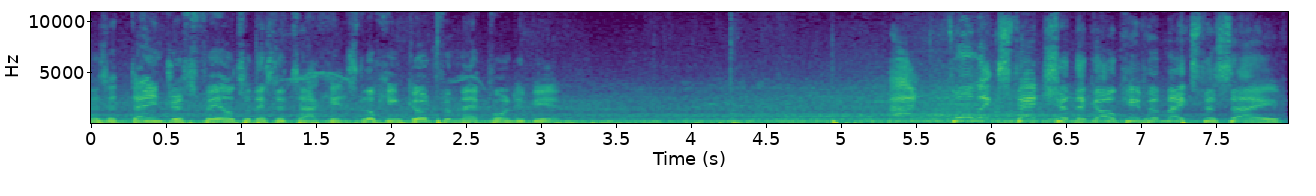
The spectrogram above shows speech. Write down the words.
There's a dangerous feel to this attack. It's looking good from their point of view. At full extension, the goalkeeper makes the save.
